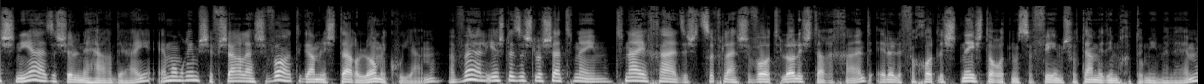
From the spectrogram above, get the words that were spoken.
שנייה זה של נהר דאי, הם אומרים שאפשר להשוות גם לשטר לא מקוים, אבל יש לזה שלושה תנאים. תנאי אחד זה שצריך להשוות לא לשטר אחד, אלא לפחות לשני שטרות נוספים שאותם עדים חתומים עליהם.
